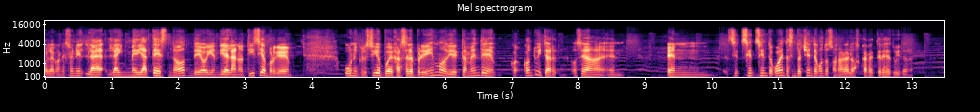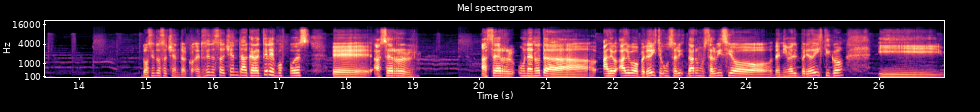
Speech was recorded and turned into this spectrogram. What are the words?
la conexión y la, inmediatez, ¿no? De hoy en día la noticia, porque uno inclusive puede ejercer el periodismo directamente con, Twitter. O sea, en, en 140, 180, ¿cuántos son ahora los caracteres de Twitter? 280. En 280 caracteres vos podés eh, hacer hacer una nota, algo, periodístico, dar un servicio de nivel periodístico y,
